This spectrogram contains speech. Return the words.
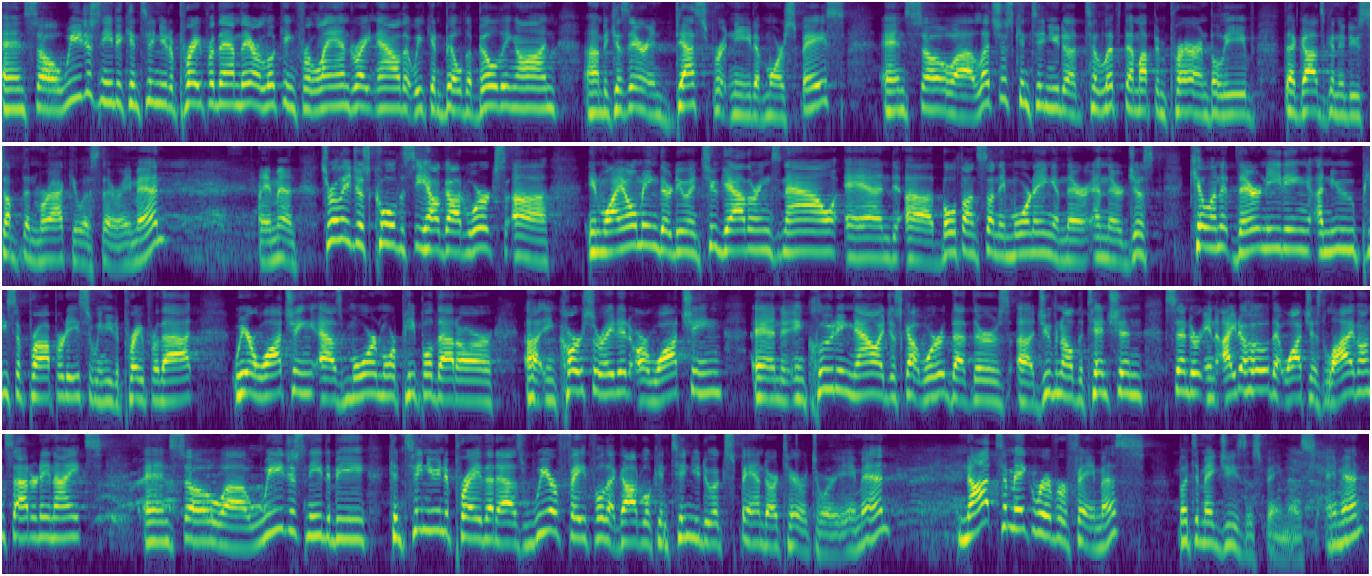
And so we just need to continue to pray for them. They are looking for land right now that we can build a building on um, because they're in desperate need of more space. And so uh, let's just continue to, to lift them up in prayer and believe that God's going to do something miraculous there. Amen? Amen. Amen. It's really just cool to see how God works. Uh, in Wyoming, they're doing two gatherings now, and uh, both on Sunday morning, and they're and they're just killing it. They're needing a new piece of property, so we need to pray for that. We are watching as more and more people that are uh, incarcerated are watching, and including now, I just got word that there's a juvenile detention center in Idaho that watches live on Saturday nights. And so uh, we just need to be continuing to pray that as we are faithful, that God will continue to expand our territory. Amen? Amen. Not to make River famous, but to make Jesus famous. Amen?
